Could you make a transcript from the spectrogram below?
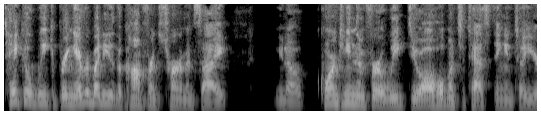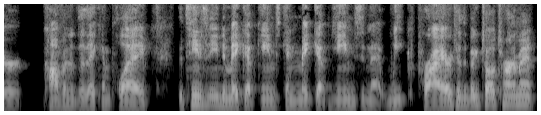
take a week, bring everybody to the conference tournament site, you know, quarantine them for a week, do a whole bunch of testing until you're confident that they can play. The teams that need to make up games can make up games in that week prior to the Big 12 tournament.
